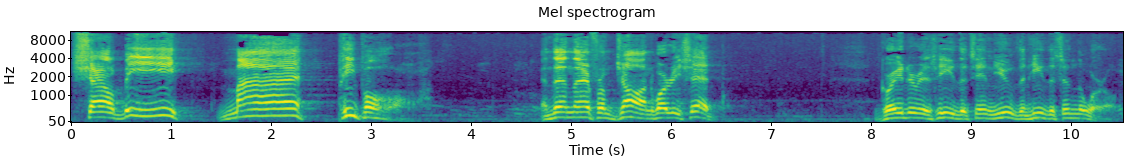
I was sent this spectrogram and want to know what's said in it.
shall be my people. And then there from John, where he said, Greater is he that's in you than he that's in the world.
